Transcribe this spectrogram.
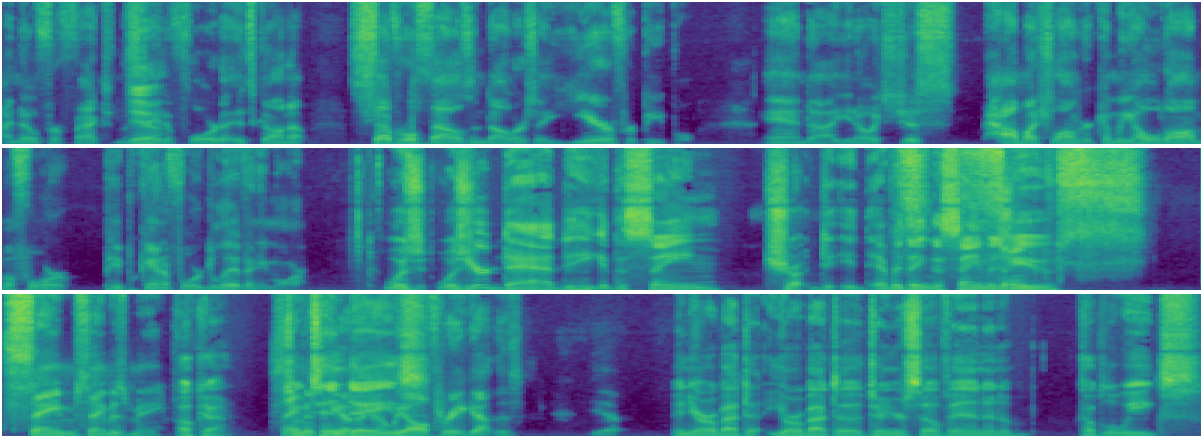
I know for a fact in the Yeah. state of Florida, it's gone up several thousand dollars a year for people. And uh, you know, it's just how much longer can we hold on before people can't afford to live anymore? Was was your dad? Did he get the same? Tr- did everything the same as you? Same, same as me. Okay. Same so as ten the other guy. days. We all three got this. Yep, and you're about to you're about to turn yourself in in a couple of weeks.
